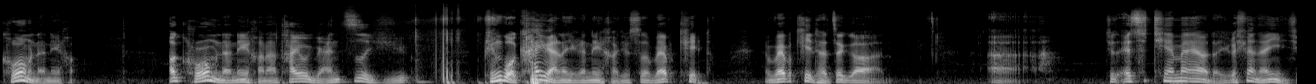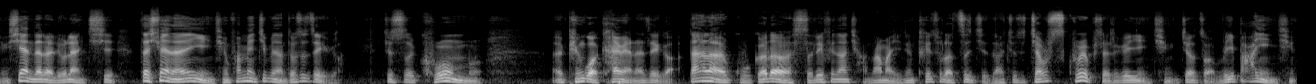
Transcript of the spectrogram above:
Chrome 的内核。而 Chrome 的内核呢，它又源自于苹果开源了一个内核，就是 WebKit。WebKit 这个呃，就是 HTML 的一个渲染引擎。现在的浏览器在渲染引擎方面基本上都是这个，就是 Chrome，呃，苹果开源的这个。当然了，谷歌的实力非常强大嘛，已经推出了自己的就是 JavaScript 的这个引擎，叫做 V8 引擎。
